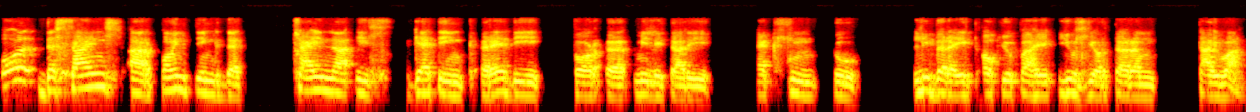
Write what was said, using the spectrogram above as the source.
all the signs are pointing that China is getting ready for a military action to liberate, occupy, use your term, Taiwan.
